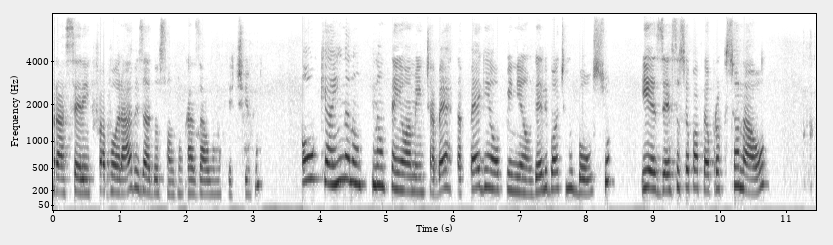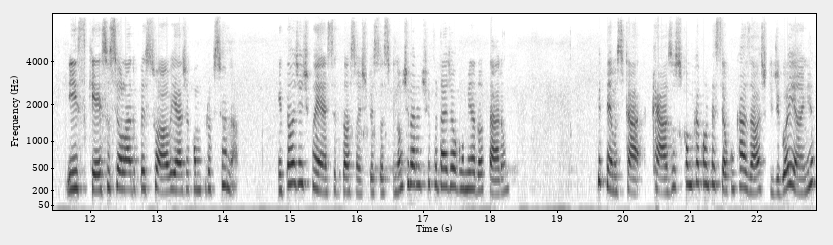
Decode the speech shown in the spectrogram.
para serem favoráveis à adoção de um casal homoafetivo, ou que ainda não, não tenham a mente aberta, peguem a opinião dele, bote no bolso e exerça o seu papel profissional e esqueça o seu lado pessoal e haja como profissional. Então a gente conhece situações de pessoas que não tiveram dificuldade alguma e adotaram. E temos ca casos como que aconteceu com um casal, acho que de Goiânia,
